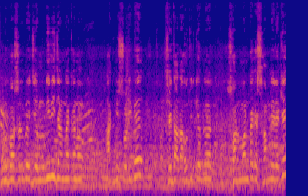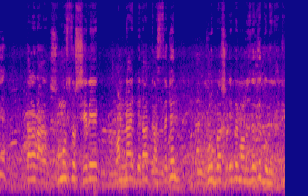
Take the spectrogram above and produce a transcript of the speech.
পুরপুরা শরীফে যে মুড়িরই যান না কেন আজমির শরীফে, সেই দাদা হুজুর কেবলার সম্মানটাকে সামনে রেখে তারা সমস্ত সেরেক, অন্যায়, বেদাত কাছ থেকে পুরপুরা শরীফের মানুষদেরকে দূরে রাখে।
